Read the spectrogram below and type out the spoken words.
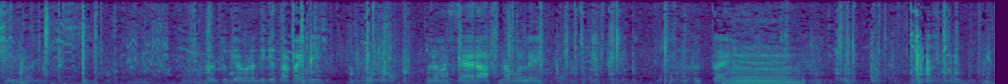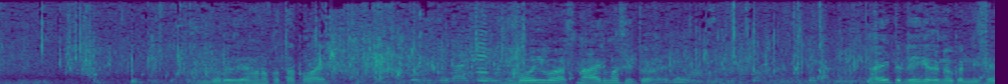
সেই বাইন মাছ। আমি একটু ক্যামেরার দিকে তাকাইনি। বলে আমার চেহারা আস না বলে। তাই হ্যাঁ। যে এখনও কথা কয়। বইল মাছ না আইর মাছই তো মাছ, এই যে দাম। এই তো ঢেকে গেছে নৌকার নিচে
